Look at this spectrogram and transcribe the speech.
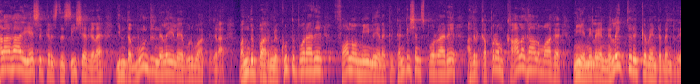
அழகா இயேசு கிறிஸ்து சீஷர்களை இந்த மூன்று நிலையிலே உருவாக்குகிறார். வந்து பாருன்னு கூட்டு போறாரு ஃபாலோ மீன்னு எனக்கு கண்டிஷன்ஸ் போடுறாரு அதற்கப்புறம் காலகாலமாக நீ என்னிலே நிலைத்திருக்க வேண்டும் என்று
